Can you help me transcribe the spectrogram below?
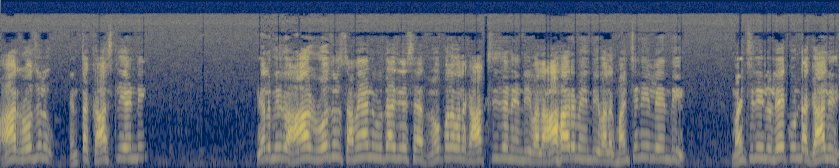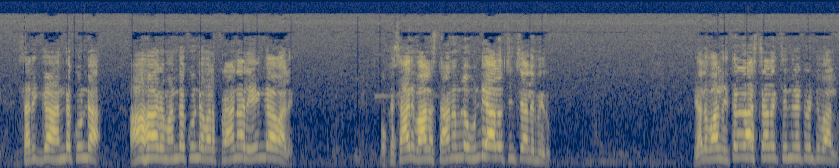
ఆరు రోజులు ఎంత కాస్ట్లీ అండి? ఇలా మీరు ఆరు రోజులు సమయాన్ని వృధా చేశారు. లోపల వాళ్ళకి ఆక్సిజన్ ఏంది? వాళ్ళ ఆహారం ఏంది? వాళ్ళకి మంచినీళ్ళు ఏంది? మంచినీళ్ళు లేకుండా గాలి సరిగ్గా అందకుండా ఆహారం అందకుండా వాళ్ళ ప్రాణాలు ఏం కావాలి? ఒకసారి వాళ్ళ స్థానంలో ఉండి ఆలోచించాలి మీరు. ఇలా వాళ్ళు ఇతర రాష్ట్రాలకు చెందినటువంటి వాళ్ళు.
